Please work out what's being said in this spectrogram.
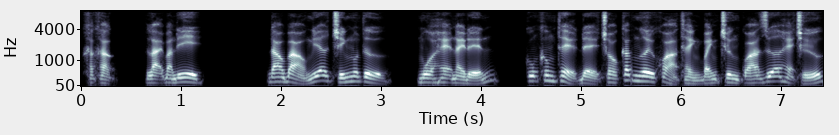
khắc khắc, lại bàn đi. Đào bảo nghĩa chính ngôn từ, mùa hè này đến, cũng không thể để cho các ngươi khỏa thành bánh trưng quá giữa hè chứ.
